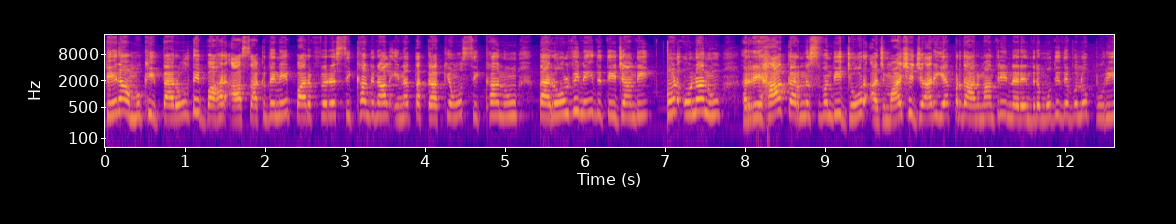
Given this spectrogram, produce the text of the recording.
ਡੇਰਾ ਮੁਖੀ ਪੈਰੋਲ ਤੇ ਬਾਹਰ ਆ ਸਕਦੇ ਨੇ, ਪਰ ਫਿਰ ਸਿੱਖਾਂ ਦੇ ਨਾਲ ਇਹਨਾਂ ਧੱਕਾ ਕਿਉਂ? ਸਿੱਖਾਂ ਨੂੰ ਪੈਰੋਲ ਵੀ ਨਹੀਂ ਦਿੱਤੀ ਜਾਂਦੀ। ਹੁਣ ਉਹਨਾਂ ਨੂੰ ਰਿਹਾ ਕਰਨ ਸੰਬੰਧੀ ਜ਼ੋਰ ਅਜਮਾਇਸ਼ ਜਾਰੀ ਹੈ। ਪ੍ਰਧਾਨ ਮੰਤਰੀ ਨਰਿੰਦਰ ਮੋਦੀ ਦੇ ਵੱਲੋਂ ਪੂਰੀ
